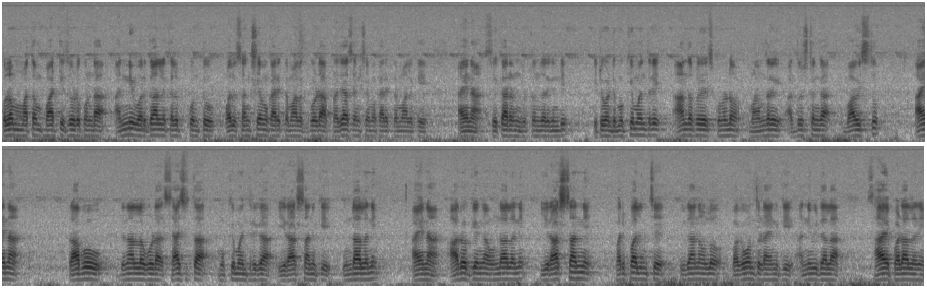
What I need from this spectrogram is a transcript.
కులం మతం పార్టీ చూడకుండా అన్ని వర్గాలను కలుపుకుంటూ పలు సంక్షేమ కార్యక్రమాలకు కూడా ప్రజా సంక్షేమ కార్యక్రమాలకి ఆయన శ్రీకారం చుట్టడం జరిగింది. ఇటువంటి ముఖ్యమంత్రి ఆంధ్రప్రదేశ్కు ఉండడం మనందరి అదృష్టంగా భావిస్తూ ఆయన రాబో దినాల్లో కూడా శాశ్వత ముఖ్యమంత్రిగా ఈ రాష్ట్రానికి ఉండాలని ఆయన ఆరోగ్యంగా ఉండాలని ఈ రాష్ట్రాన్ని పరిపాలించే విధానంలో భగవంతుడు ఆయనకి అన్ని విధాల సహాయపడాలని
